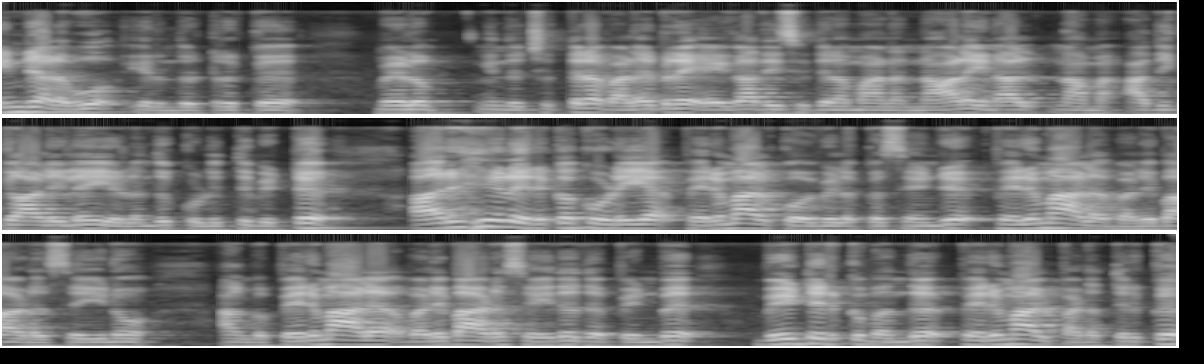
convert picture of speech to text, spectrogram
இன்றளவு இருந்துட்டுருக்கு. மேலும் இந்த சித்திர வளர்பிறை ஏகாதசி தினமான நாளை நாள் நாம் அதிகாலையிலே எழுந்து குளித்துவிட்டு அருகில் இருக்கக்கூடிய பெருமாள் கோவிலுக்கு சென்று பெருமாளை வழிபாடு செய்யணும். அங்கு பெருமாளை வழிபாடு செய்தது பின்பு வீட்டிற்கு வந்து பெருமாள் படத்திற்கு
